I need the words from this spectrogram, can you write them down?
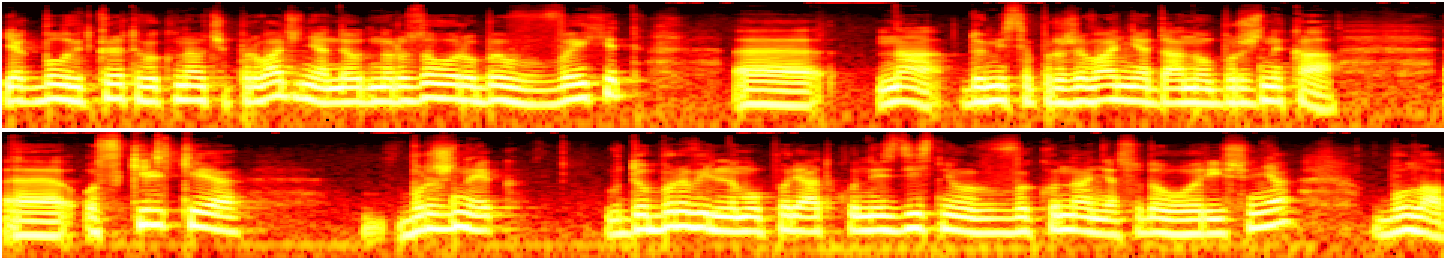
як було відкрито виконавче провадження, неодноразово робив вихід на, до місця проживання даного боржника, е, оскільки боржник в добровільному порядку не здійснював виконання судового рішення, була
